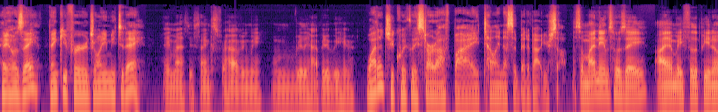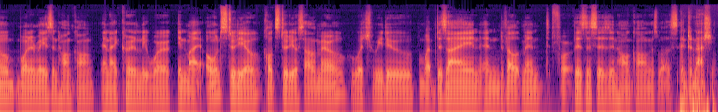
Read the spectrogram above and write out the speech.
Hey, Jose, thank you for joining me today. Hey, Matthew, thanks for having me. I'm really happy to be here. Why don't you quickly start off by telling us a bit about yourself? So, my name's Jose. I am a Filipino born and raised in Hong Kong, and I currently work in my own studio called Studio Salamero, which we do web design and development for businesses in Hong Kong as well as international.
